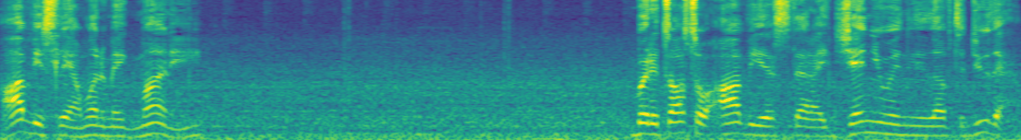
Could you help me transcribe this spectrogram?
Obviously, I want to make money. But it's also obvious that I genuinely love to do that.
